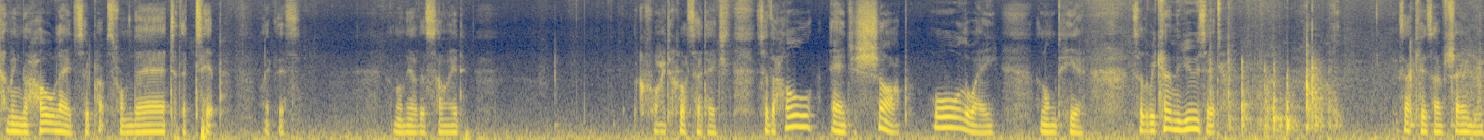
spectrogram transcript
coming the whole edge, so perhaps from there to the tip, like this. And on the other side, right across that edge. So the whole edge is sharp all the way along to here, so that we can use it exactly as I've shown you.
